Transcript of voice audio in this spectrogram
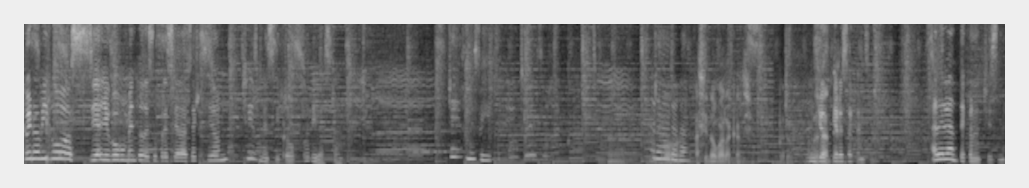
Bueno amigos, ya llegó el momento de su preciada sección Chismecito Odioso. Chismecito. Ah, no, así no va la canción. Pero Yo quiero esa canción. Adelante con el chisme.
